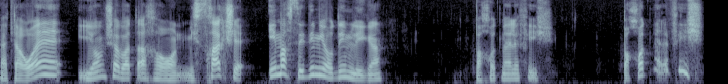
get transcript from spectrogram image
ואתה רואה יום שבת האחרון, משחק שאם מפסידים יורדים ליגה, פחות מאלף איש. פחות מאלף איש.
